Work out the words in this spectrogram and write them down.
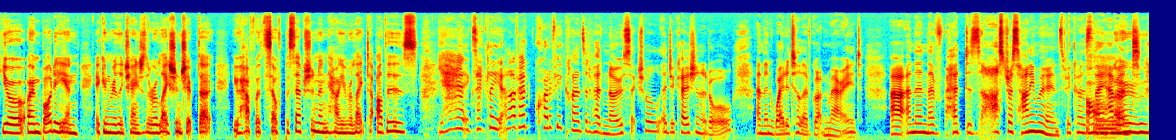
your own body and it can really change the relationship that you have with self-perception and how you relate to others. Yeah, exactly. And I've had quite a few clients that have had no sexual education at all and then waited till they've gotten married. Uh, and then they've had disastrous honeymoons because Oh, they haven't no.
